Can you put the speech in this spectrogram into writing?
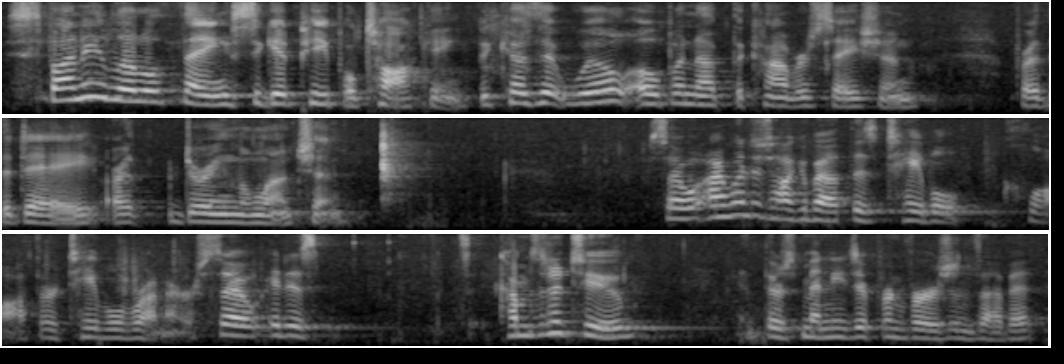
It's funny little things to get people talking because it will open up the conversation for the day or during the luncheon. so I want to talk about this tablecloth or table runner. So it is, it comes in a tube. There's many different versions of it.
